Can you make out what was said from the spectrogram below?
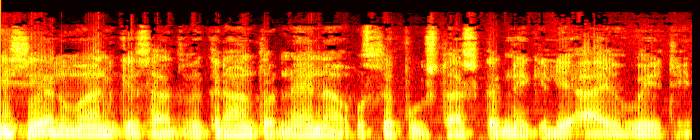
इसी अनुमान के साथ विक्रांत और नैना उससे पूछताछ करने के लिए आए हुए थे।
